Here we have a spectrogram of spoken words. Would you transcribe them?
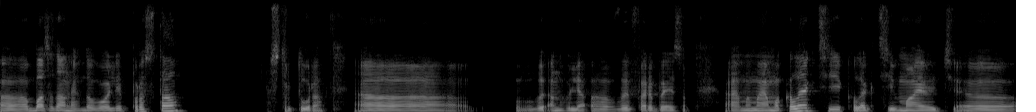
Е, База даних доволі проста структура в Angular, е, в Firebase. Е, Ми маємо колекції, колекції мають е,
